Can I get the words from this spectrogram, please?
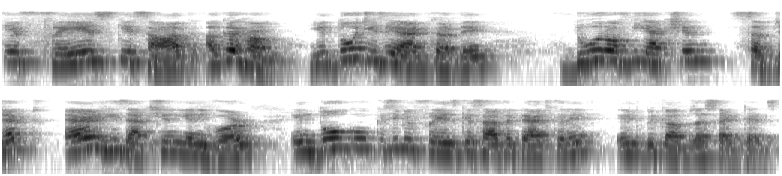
कि फ्रेज के साथ अगर हम ये दो चीज़ें ऐड कर दें doer of the action subject and his action यानी वर्ब इन दो को किसी भी फ्रेज के साथ अटैच करें इट बिकम्स अ सेंटेंस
